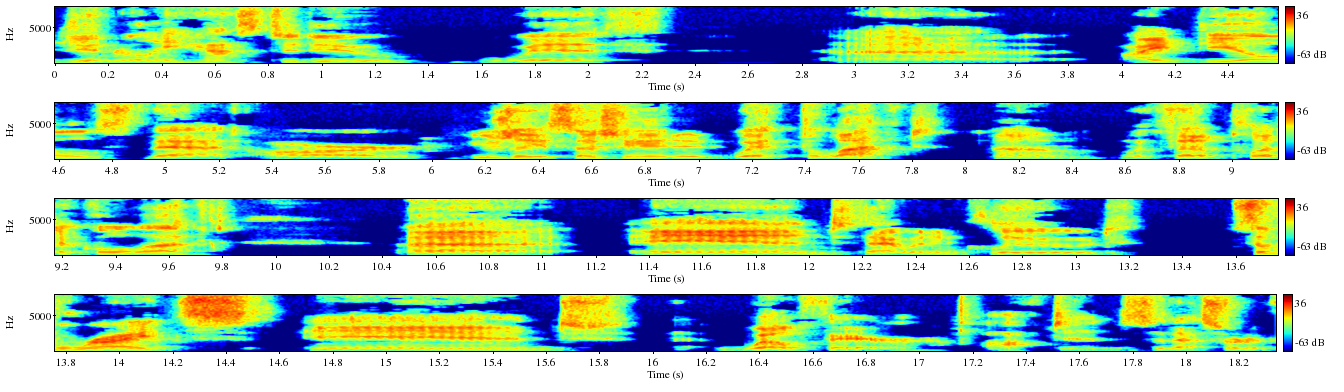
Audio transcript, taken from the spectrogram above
generally has to do with uh, ideals that are usually associated with the left, um, with the political left, uh, and that would include civil rights and welfare often. So that sort of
